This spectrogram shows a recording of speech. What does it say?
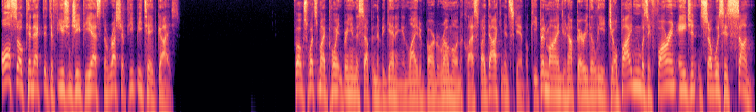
also connected to Fusion GPS, the Russia PP tape guys. Folks, what's my point in bringing this up in the beginning in light of Bartiromo and the classified document scandal? Keep in mind, do not bury the lead. Joe Biden was a foreign agent, and so was his son.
